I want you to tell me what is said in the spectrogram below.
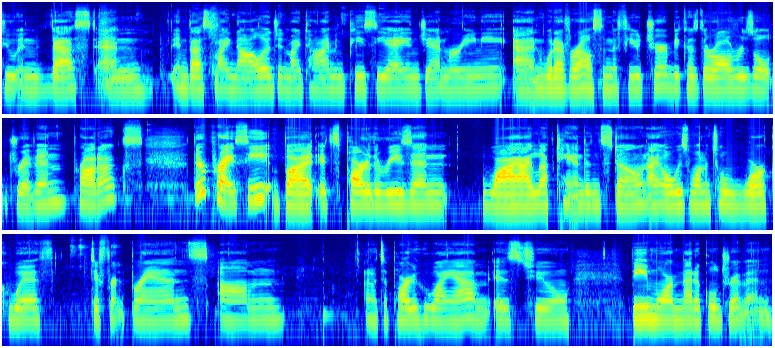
to invest and invest my knowledge and my time in PCA and Jan Marini and whatever else in the future because they're all result driven products. They're pricey, but it's part of the reason why I left Hand and Stone. I always wanted to work with different brands. Um, and it's a part of who I am is to be more medical driven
